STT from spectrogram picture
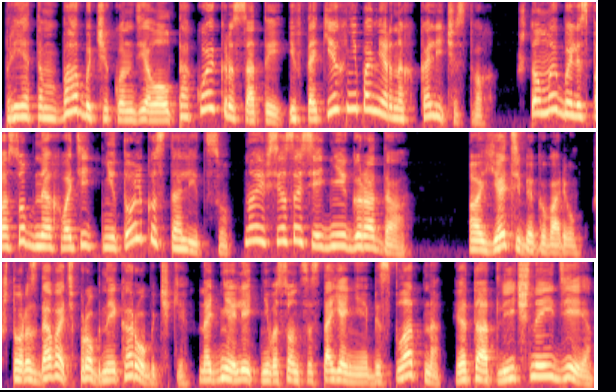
При этом бабочек он делал такой красоты и в таких непомерных количествах, что мы были способны охватить не только столицу, но и все соседние города. А я тебе говорю, что раздавать пробные коробочки на дне летнего солнцестояния бесплатно – это отличная идея.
